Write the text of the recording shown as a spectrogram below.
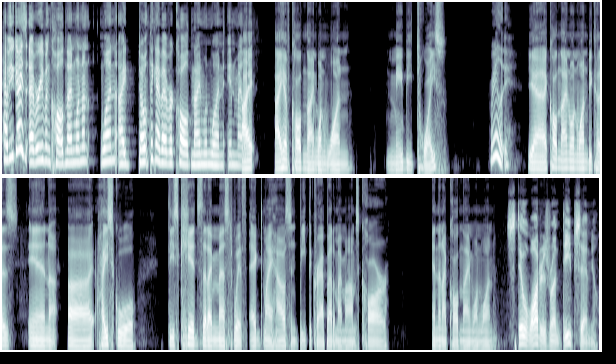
Have you guys ever even called 911? I don't think I've ever called 911 in my life. I I have called 911 maybe twice. Really? Yeah, I called 911 because in uh, high school, these kids that I messed with egged my house and beat the crap out of my mom's car, and then I called 911. Still waters run deep, Samuel.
